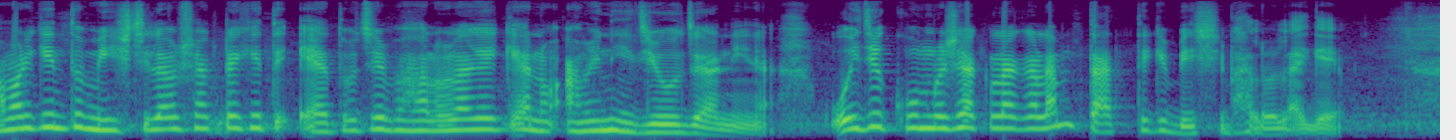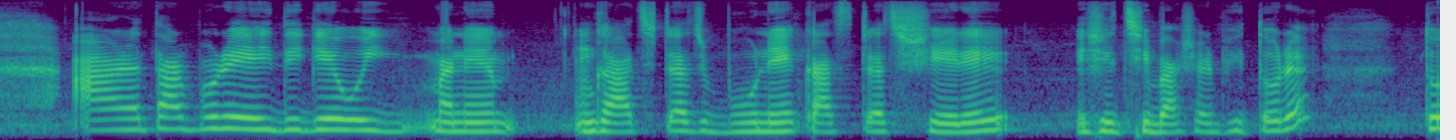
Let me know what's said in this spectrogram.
আমার কিন্তু মিষ্টি লাউ শাকটা খেতে এত যে ভালো লাগে কেন আমি নিজেও জানি না। ওই যে কুমড়ো শাক লাগালাম, তার থেকে বেশি ভালো লাগে। আর তারপরে এই দিকে ওই মানে গাছ টাছ বুনে, কাজ টাছ সেরে এসেছি বাসার ভিতরে। তো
